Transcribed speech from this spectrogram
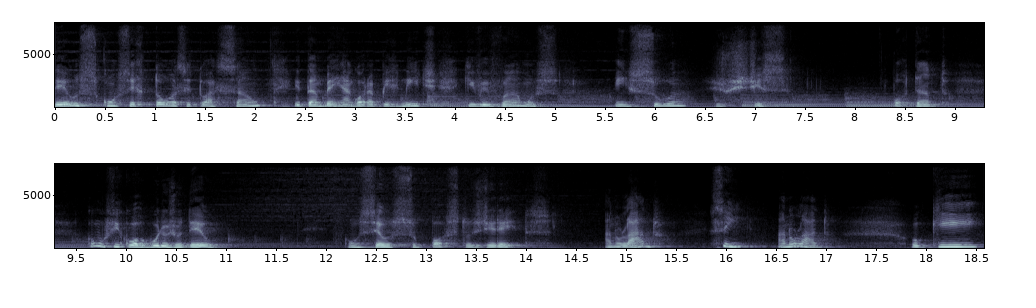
Deus consertou a situação e também agora permite que vivamos em sua justiça. Portanto, como fica o orgulho judeu com seus supostos direitos? Anulado? Sim, anulado. O que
